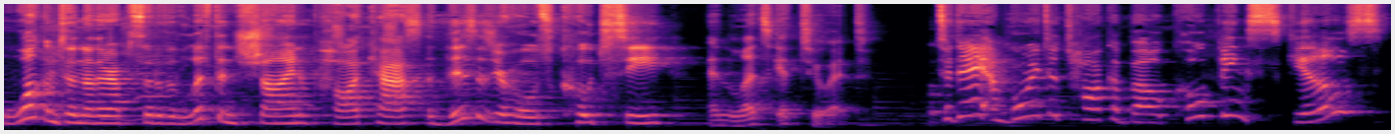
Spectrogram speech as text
Welcome to another episode of the Lift and Shine podcast. This is your host, Coach C, and let's get to it. Today, I'm going to talk about coping skills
